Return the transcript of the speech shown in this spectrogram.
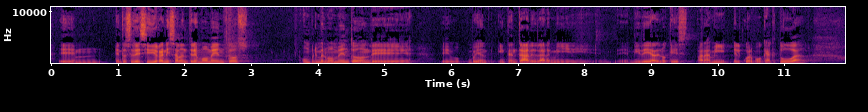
Eh, entonces decidí organizarlo en tres momentos. Un primer momento donde eh, voy a intentar dar mi, mi idea de lo que es para mí el cuerpo que actúa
